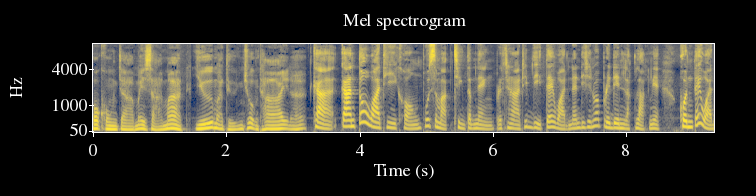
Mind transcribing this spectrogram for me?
ก็คงจะไม่สามารถยื้อมาถึงช่วงท้ายนะค่ะ การโต้วาทีของผู้สมัครชิงตำแหน่งประธานาธิบดีไต้หวันนั้นดิฉันว่าประเด็นหลักๆเนี่ยคนไต้หวัน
